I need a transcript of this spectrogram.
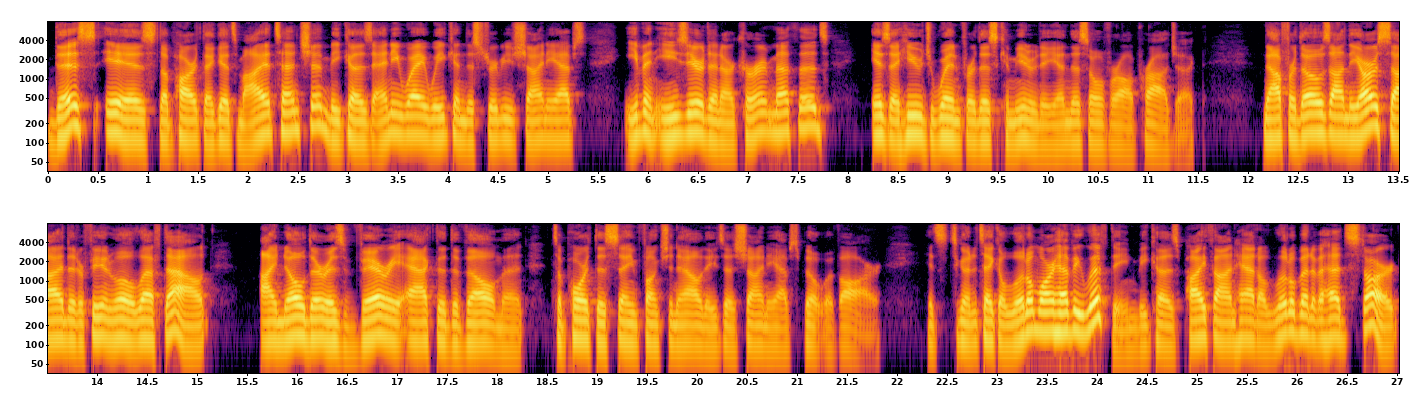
This is the part that gets my attention because any way we can distribute Shiny apps even easier than our current methods is a huge win for this community and this overall project. Now, for those on the R side that are feeling a little left out, I know there is very active development to port this same functionalities as Shiny apps built with R. It's going to take a little more heavy lifting because Python had a little bit of a head start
